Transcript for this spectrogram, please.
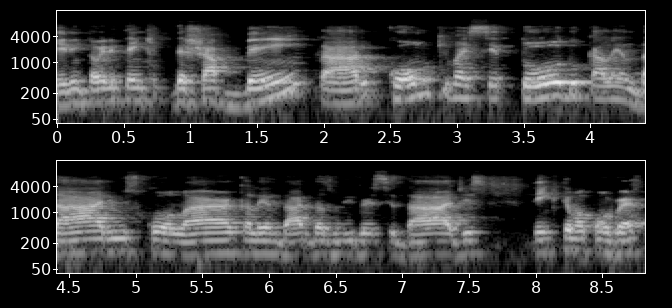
Ele, então, ele tem que deixar bem claro como que vai ser todo o calendário escolar, calendário das universidades, tem que ter uma conversa,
